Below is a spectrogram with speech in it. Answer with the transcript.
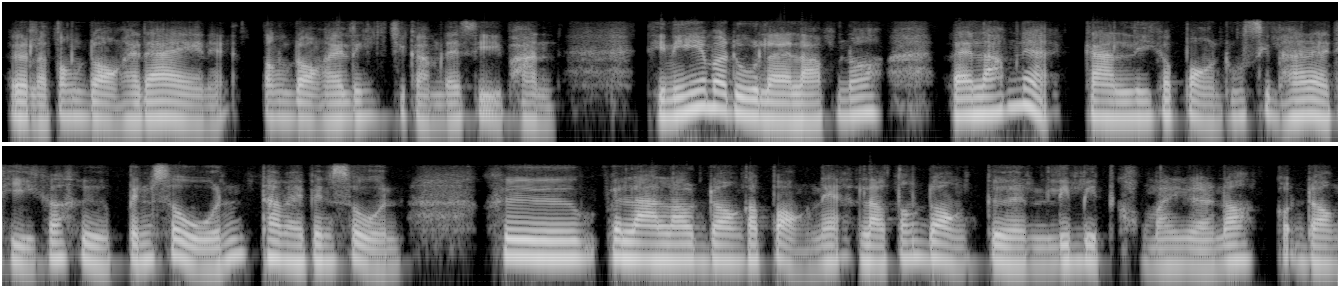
เออเราต้องดองให้ได้เนี่ยต้องดองให้เล่นกิจกรรมได้ 4,000 ทีนี้มาดูรายรับเนาะรายรับเนี่ยการรีกระป๋องทุก 15 นาทีก็คือเป็น0ทำไมเป็น0คือเวลาเราดองกระป๋องเนี่ยเราต้องดองเกินลิมิตของมันอยู่แล้วเนาะกดดอง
